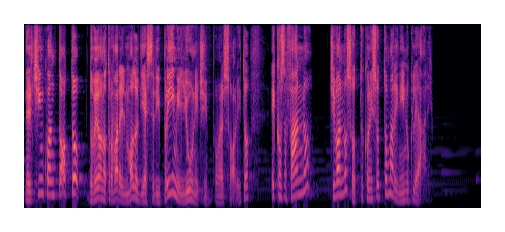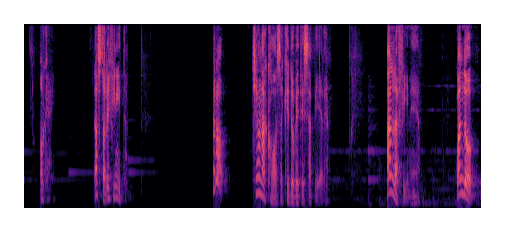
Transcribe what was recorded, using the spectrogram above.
Nel 58 dovevano trovare il modo di essere i primi, gli unici, come al solito, e cosa fanno? Ci vanno sotto con i sottomarini nucleari. Ok, la storia è finita. Però c'è una cosa che dovete sapere. Alla fine, quando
